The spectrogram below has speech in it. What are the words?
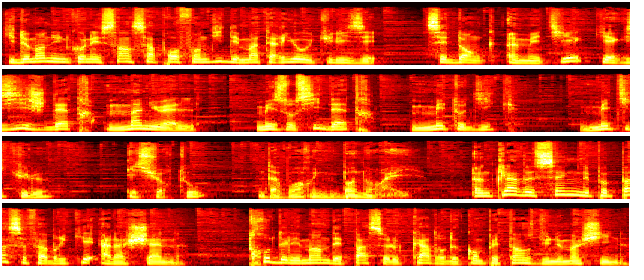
qui demande une connaissance approfondie des matériaux utilisés. C'est donc un métier qui exige d'être manuel, mais aussi d'être méthodique, méticuleux et surtout d'avoir une bonne oreille. Un clavecin ne peut pas se fabriquer à la chaîne. Trop d'éléments dépassent le cadre de compétences d'une machine.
